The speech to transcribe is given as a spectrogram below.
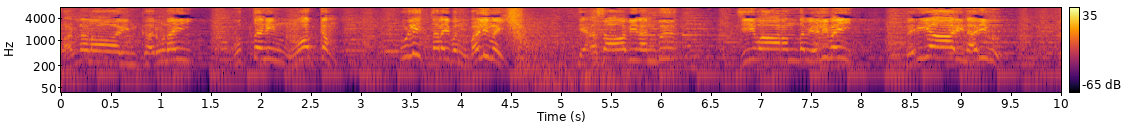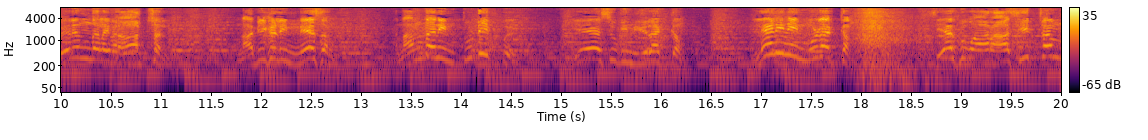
வள்ளலாரின் கருணை புத்தனின் நோக்கம் புலித்தலைவன் வலிமை. தெரசாவின் அன்பு ஜீவானந்தம் எளிமை பெரியாரின் அறிவு பெருந்தலைவர் ஆற்றல். நபிகளின் நேசம் நந்தனின் துடிப்பு இயேசுவின் இரக்கம் லெனினின் முழக்கம். சேகுவாரா சீற்றம்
